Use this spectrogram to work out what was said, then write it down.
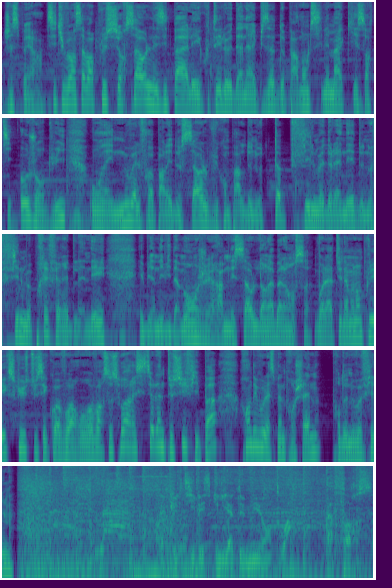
J'espère. Si tu veux en savoir plus sur Saul, n'hésite pas à aller écouter le dernier épisode de Pardon le cinéma qui est sorti aujourd'hui, où on a une nouvelle fois parlé de Saul, vu qu'on parle de nos top films de l'année, de nos films préférés de l'année. Et bien évidemment, j'ai ramené Saul dans la balance. Voilà, tu n'as maintenant plus excuse, tu sais quoi voir ou revoir ce soir, et si cela ne te suffit pas, rendez-vous la semaine prochaine pour de nouveaux films. T'as cultivé ce qu'il y a de mieux en toi. Ta force,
